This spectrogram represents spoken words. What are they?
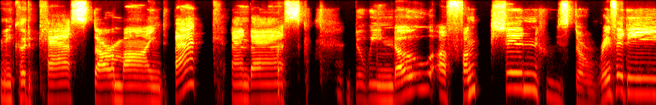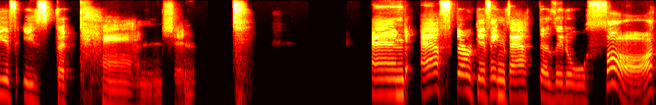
we could cast our mind back and ask, do we know a function whose derivative is the tangent? And after giving that a little thought,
